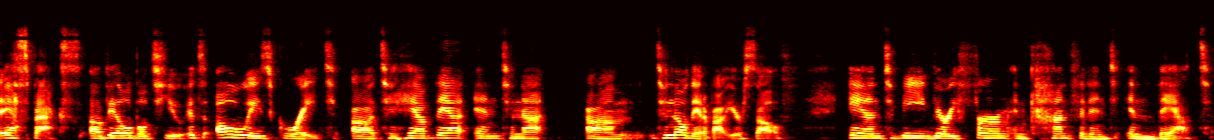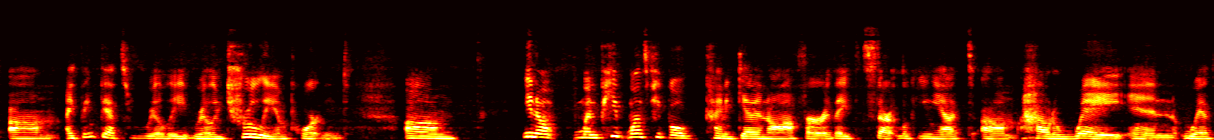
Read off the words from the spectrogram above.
aspects available to you, it's always great uh, to have that and to not um, to know that about yourself and to be very firm and confident in that. Um, I think that's really, really, truly important. Um, you know, when people once people kind of get an offer, they start looking at um, how to weigh in with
